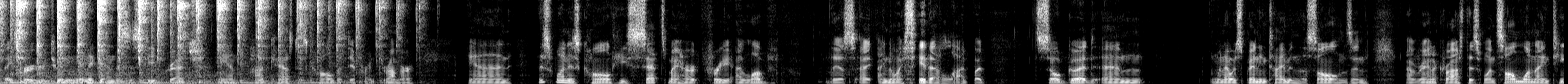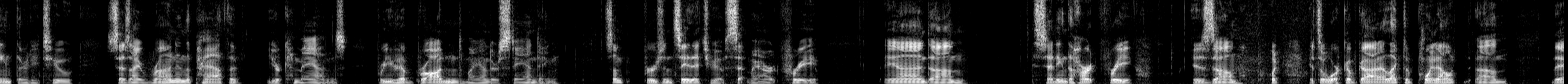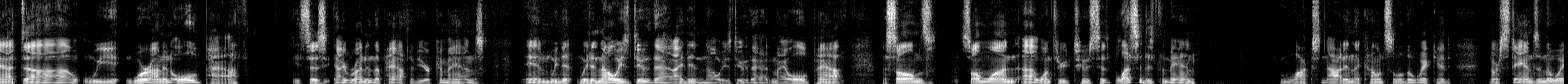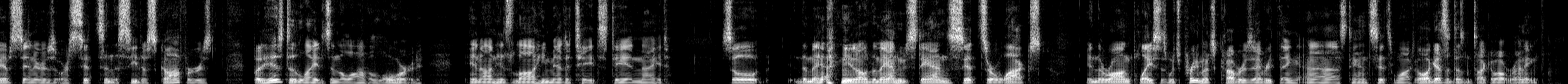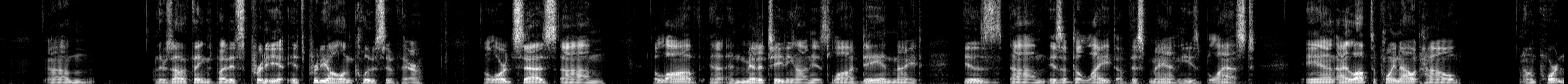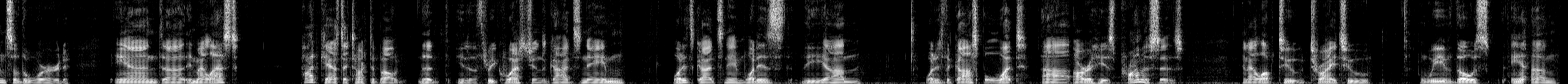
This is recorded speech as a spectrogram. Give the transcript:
Thanks for tuning in again. This is Steve Gretsch, and the podcast is called A Different Drummer. And this one is called He Sets My Heart Free. I love this. I, I know I say that a lot, but so good. And when I was spending time in the Psalms, and I ran across this one, Psalm 119, 32 says, I run in the path of your commands, for you have broadened my understanding. Some versions say that you have set my heart free. And um, setting the heart free is um, it's a work of God. I like to point out um, that uh, we were on an old path. He says, "I run in the path of your commands," and we didn't we didn't always do that. I didn't always do that. My old path. The Psalms, Psalm one, uh, one through two says, "Blessed is the man who walks not in the counsel of the wicked, nor stands in the way of sinners, or sits in the seat of scoffers, but his delight is in the law of the Lord, and on his law he meditates day and night. So the man, you know, the man who stands, sits, or walks in the wrong places, which pretty much covers everything. Uh, stands, sits, walks. Oh, I guess it doesn't talk about running. Um, there's other things, but it's pretty, it's pretty all inclusive there. The Lord says, um, the law of uh, and meditating on his law day and night is um, is a delight of this man. He's blessed, and I love to point out how how importance of the word. And uh, in my last podcast, I talked about the you know the three questions: God's name, what is God's name? What is the um, what is the gospel? What uh, are His promises? And I love to try to weave those um,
